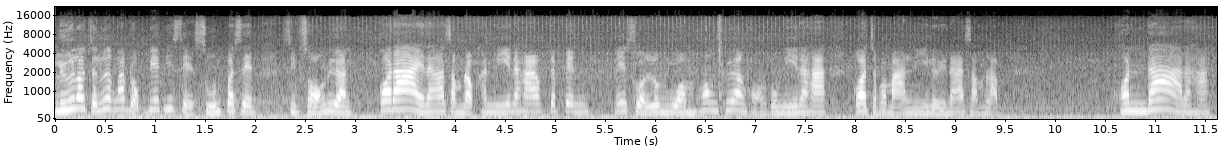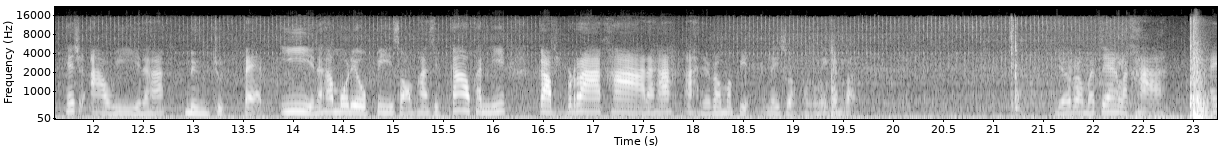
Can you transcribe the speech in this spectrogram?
หรือเราจะเลือกรับดอกเบี้ยพิเศษ 0% 12 เดือนก็ได้นะคะสำหรับคันนี้นะคะจะเป็นในส่วนรวมๆห้องเครื่องของตรงนี้นะคะ ก็จะประมาณนี้เลยนะสำหรับ Honda นะคะ HRV นะคะ 1.8e นะคะ โมเดลปี 2019 คันนี้กับราคานะคะอะเดี๋ยวเรามาปิดในส่วนของตรงนี้กันก่อน เดี๋ยวเรามาแจ้งราคาให้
